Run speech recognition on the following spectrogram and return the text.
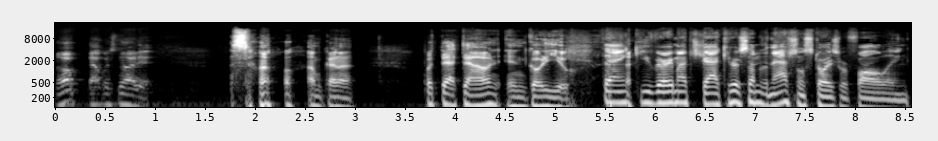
Nope, that was not it. So I'm going to put that down and go to you. Thank you very much, Jack. Here are some of the national stories we're following.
